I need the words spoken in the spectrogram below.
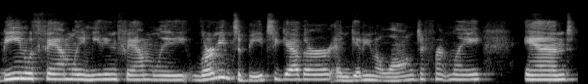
being with family, meeting family, learning to be together and getting along differently. And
